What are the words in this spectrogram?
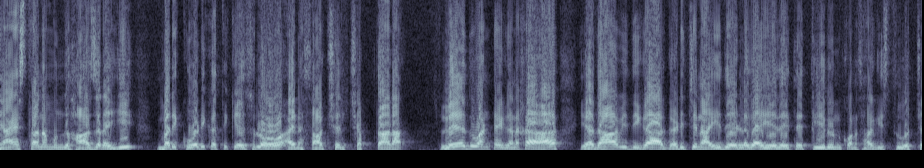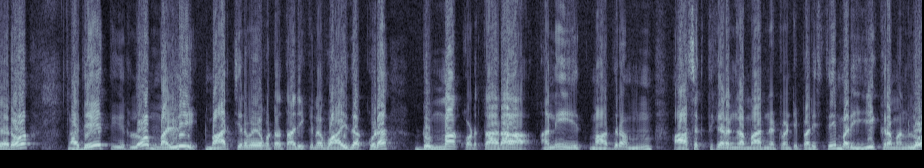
న్యాయస్థానం ముందు హాజరయ్యి మరి కోడికత్తి కేసులో ఆయన సాక్ష్యం చెప్తారా? లేదు అంటే గనక యథావిధిగా గడిచిన ఐదేళ్ళుగా ఏదైతే తీరును కొనసాగిస్తూ వచ్చారో అదే తీరులో మళ్ళీ మార్చి ఇరవై ఒకటో తారీఖున వాయిదా కూడా డుమ్మా కొడతారా అని మాత్రం ఆసక్తికరంగా మారినటువంటి పరిస్థితి. మరి ఈ క్రమంలో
